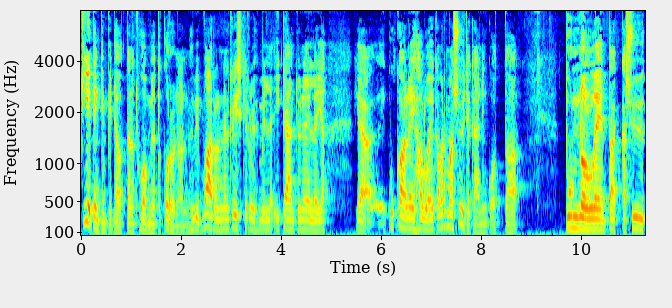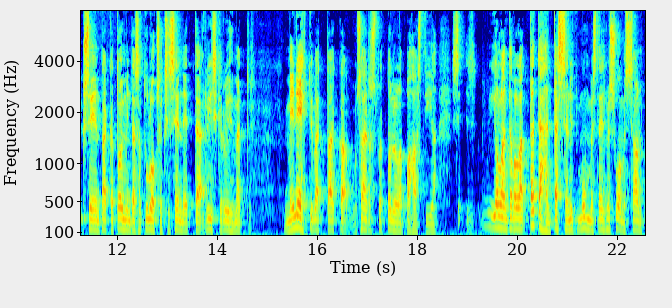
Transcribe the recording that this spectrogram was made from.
Tietenkin pitää ottaa nyt huomioon, että korona on hyvin vaarallinen riskiryhmille, ikääntyneille ja, ja kukaan ei halua, eikä varmaan syytäkään niin ottaa tunnolleen tai syykseen tai toimintansa tulokseksi sen, että riskiryhmät menehtyvät tai sairastuvat todella pahasti. Ja se, jollain tavalla tätähän tässä nyt mun mielestä esimerkiksi Suomessa on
